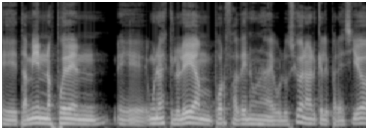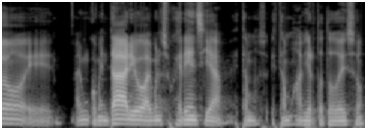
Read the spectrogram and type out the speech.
Eh, también nos pueden, eh, una vez que lo lean, porfa, denos una devolución, a ver qué le pareció, eh, algún comentario, alguna sugerencia. Estamos, estamos abiertos a todo eso.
